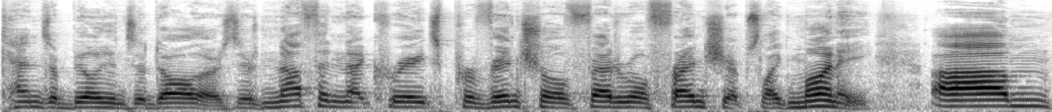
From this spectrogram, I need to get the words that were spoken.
tens of billions of dollars. There's nothing that creates provincial federal friendships like money. Um,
